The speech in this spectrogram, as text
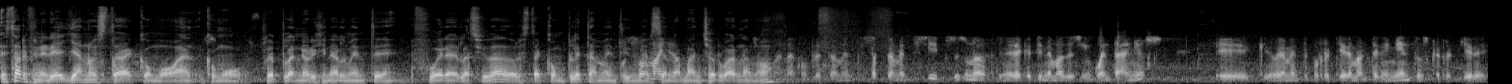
esta refinería ya no está como, como se planeó originalmente fuera de la ciudad, ahora está completamente pues inmersa en la mancha urbana, ¿no? Urbana, completamente, exactamente, sí, pues es una refinería que tiene más de 50 años, eh, que obviamente pues requiere mantenimientos, que requiere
